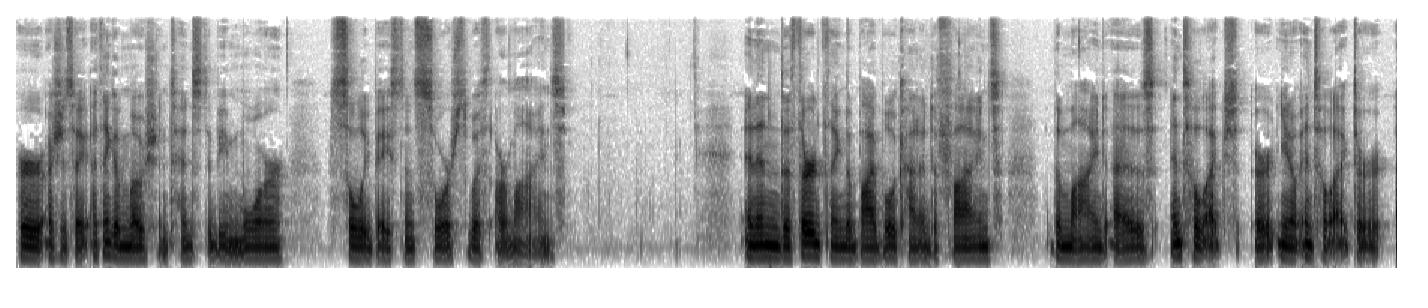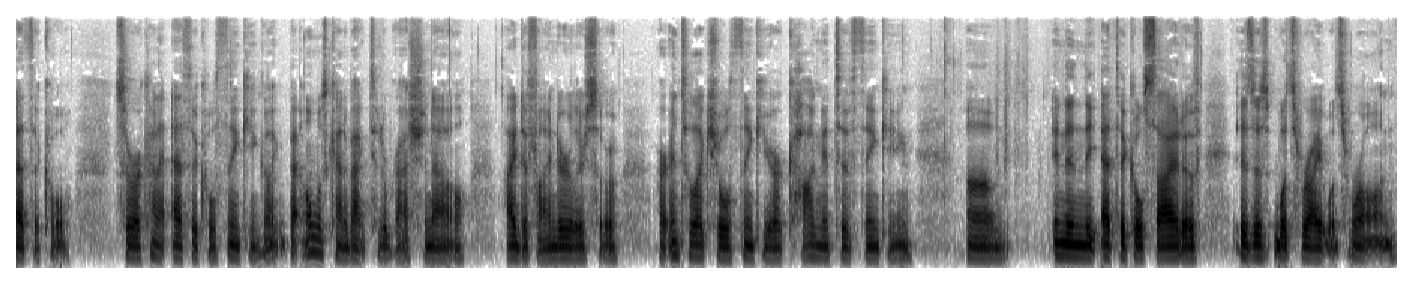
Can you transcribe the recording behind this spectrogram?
or I should say, I think emotion tends to be more solely based and sourced with our minds. And then the third thing, the Bible kind of defines the mind as intellect, or, you know, intellect or ethical. So our kind of ethical thinking, like almost kind of back to the rationale I defined earlier. So our intellectual thinking, our cognitive thinking, um, and then the ethical side of is this what's right, what's wrong.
